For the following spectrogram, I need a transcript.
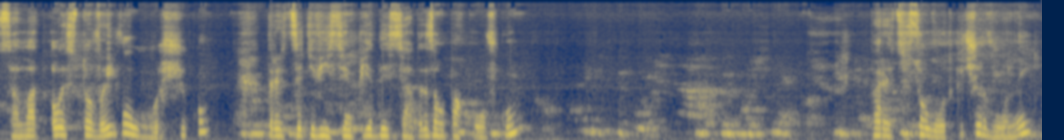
Салат листовий в угорщику 38,50 за упаковку. Перець солодкий, червоний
